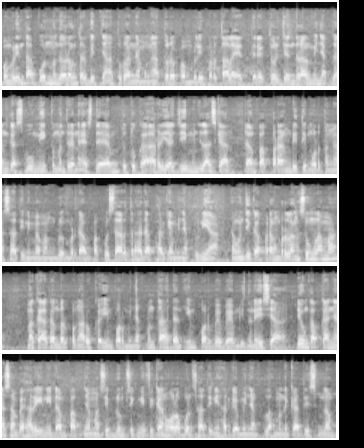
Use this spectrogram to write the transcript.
Pemerintah pun mendorong terbitnya aturan yang mengatur pembeli Pertalite. Direktur Jenderal Minyak dan Gas Bumi Kementerian SDM Tutuka Aryaji menjelaskan, dampak perang di Timur Tengah saat ini memang belum berdampak besar terhadap harga minyak dunia. Namun jika perang berlangsung lama, maka akan berpengaruh ke impor minyak mentah dan impor BBM di Indonesia. Diungkapkannya sampai hari ini dampaknya masih belum signifikan walaupun saat ini harga minyak telah mendekati 90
